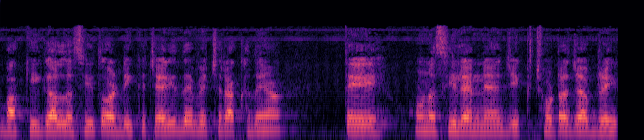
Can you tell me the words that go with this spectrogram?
ਬਾਕੀ ਗੱਲ ਅਸੀਂ ਤੁਹਾਡੀ ਕਚਹਿਰੀ ਦੇ ਵਿੱਚ ਰੱਖਦੇ ਹਾਂ ਤੇ ਹੁਣ ਅਸੀਂ ਲੈਂਦੇ ਹਾਂ ਜੀ ਇੱਕ ਛੋਟਾ ਜਿਹਾ ਬ੍ਰੇਕ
